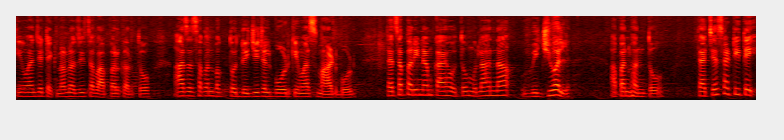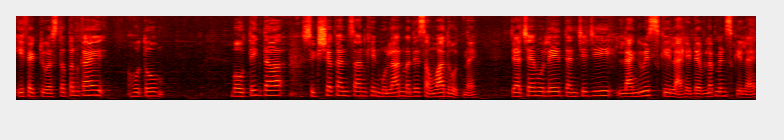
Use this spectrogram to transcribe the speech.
किंवा जे टेक्नॉलॉजीचा वापर करतो आज असं आपण बघतो डिजिटल बोर्ड किंवा स्मार्ट बोर्ड त्याचा परिणाम काय होतो? मुलांना विज्युअल आपण म्हणतो त्याच्यासाठी ते इफेक्टिव्ह असतं. पण काय होतो? बहुतेकदा शिक्षकांचा आणखीन मुलांमध्ये संवाद होत नाही. ज्याच्यामुळे त्यांची जी लँग्वेज स्किल आहे डेव्हलपमेंट स्किल आहे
